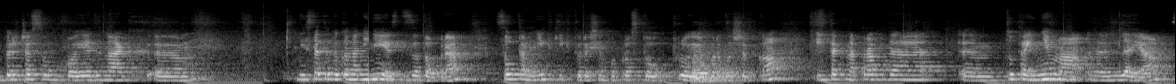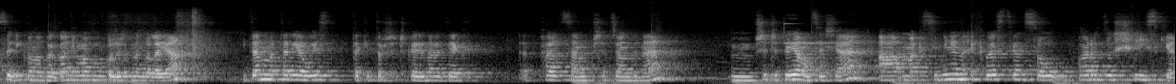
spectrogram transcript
bryczesów, bo jednak niestety wykonanie nie jest za dobre. Są tam nitki, które się po prostu prują bardzo szybko i tak naprawdę tutaj nie ma leja silikonowego, nie ma w ogóle żadnego leja. I ten materiał jest taki troszeczkę nawet jak palcem przeciągnę, mm, przyczepiający się, a Maximilian Equestrian są bardzo śliskie.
